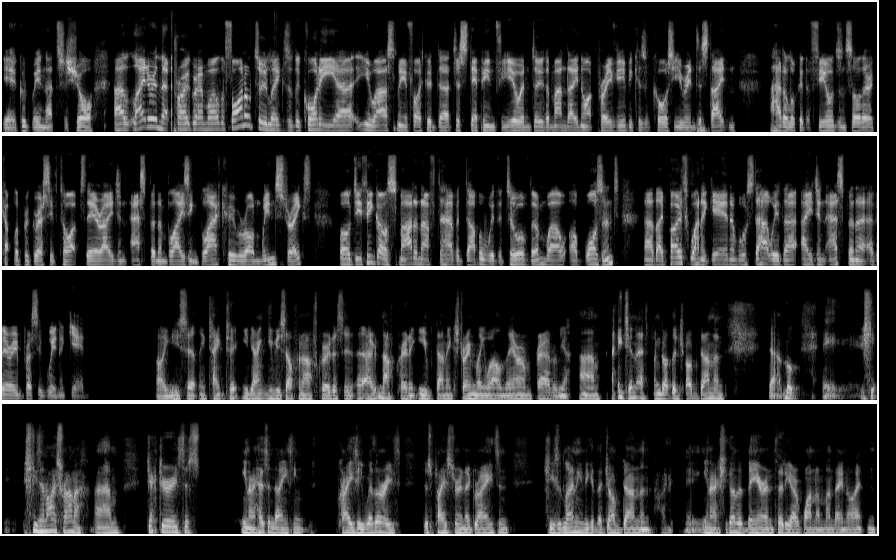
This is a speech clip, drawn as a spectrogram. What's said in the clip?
yeah, good win, that's for sure. Uh, later in that program, well, the final two legs of the quaddy, uh, you asked me if I could uh, just step in for you and do the Monday night preview because, of course, you're interstate. And I had a look at the fields and saw there are a couple of progressive types there, Agent Aspen and Blazing Black, who were on win streaks. Well, do you think I was smart enough to have a double with the two of them? Well, I wasn't. Uh, they both won again, and we'll start with uh, Agent Aspen, a, a very impressive win again. Oh, you certainly take it. You don't give yourself enough credit. Uh, enough credit. You've done extremely well there. I'm proud of you. Um, Agent Aspen got the job done, and yeah, look, eh, she, she's a nice runner. Um, Jack Jury's just, you know, hasn't done anything crazy with her. He's just placed her in her grades, and she's learning to get the job done. And you know, she got it there in 30:01 on Monday night, and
